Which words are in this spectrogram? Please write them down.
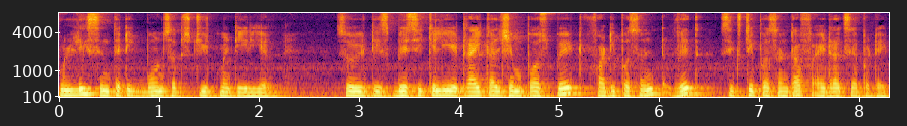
fully synthetic bone substitute material. So it is basically a tricalcium phosphate 40% with 60% of hydroxyapatite.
